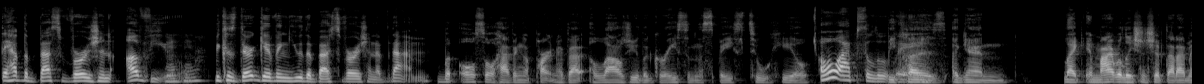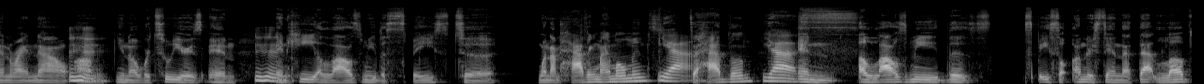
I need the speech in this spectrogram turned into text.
they have the best version of you because they're giving you the best version of them But also having a partner that allows you the grace and the space to heal. oh absolutely because again like in my relationship that i'm in right now Mm-hmm. um you know we're two years in and he allows me the space to when i'm having my moments Yeah. to have them yes and allows me the s- space to understand that that love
